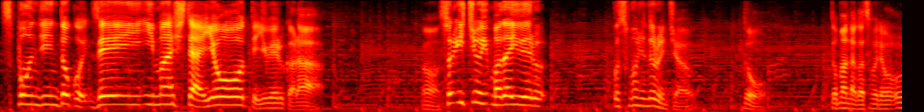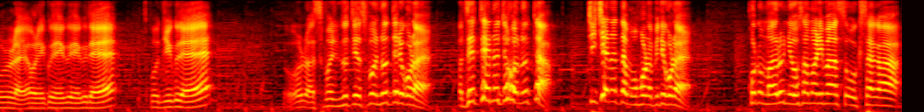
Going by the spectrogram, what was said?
スポンジんとこ全員いましたよーって言えるから。うん。それ一応まだ言える。これスポンジ塗るんちゃう？どう？ど真ん中スポンジ俺ら俺行くで行くで行くで。スポンジ行くで。ほらスポンジ塗ってるスポンジ塗ってるこれ。あ絶対塗ってほら塗った。ちっちゃいなったもんほら見てこれ。この丸に収まります大きさが。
